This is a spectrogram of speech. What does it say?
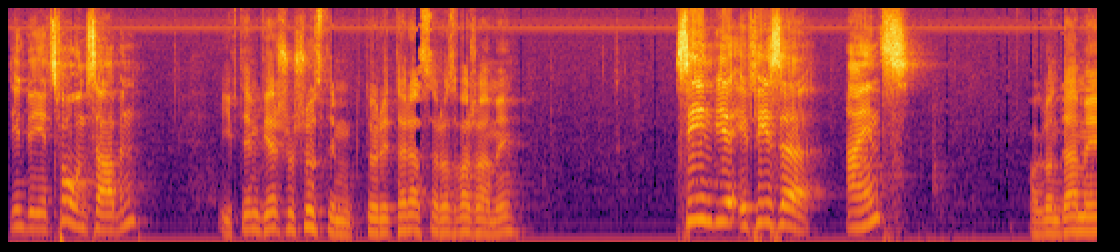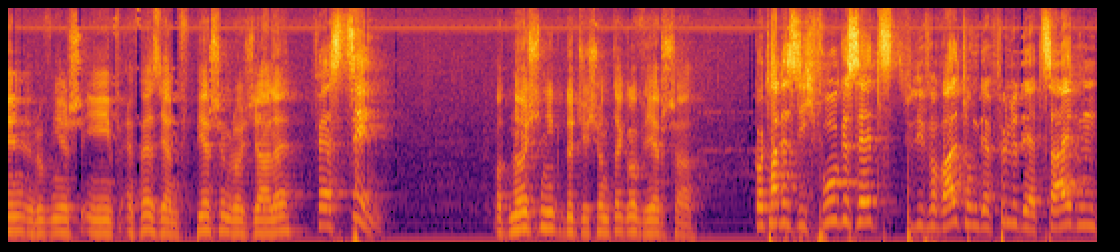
den wir jetzt vor uns haben, I w tym wierszu szóstym, który teraz rozważamy, sehen wir Epheser 1, oglądamy również i w Efezjan w pierwszym rozdziale Vers 10. odnośnik do dziesiątego wiersza. Gott hat es sich vorgesetzt, für die Verwaltung der Fülle der Zeiten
